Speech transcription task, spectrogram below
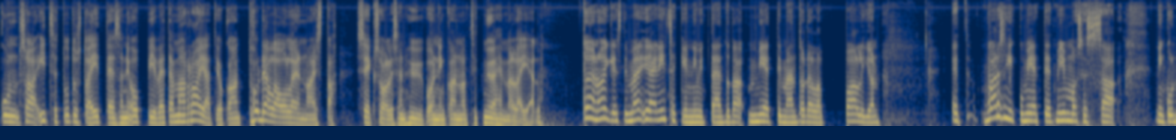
kun saa itse tutustua itteensä, niin oppii vetämään rajat, joka on todella olennaista seksuaalisen hyvinvoinnin kannalta sit myöhemmällä jällä. Toi on oikeasti, mä jäin itsekin nimittäin tota miettimään todella paljon. Et varsinkin kun miettii, että millaisessa niin kun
